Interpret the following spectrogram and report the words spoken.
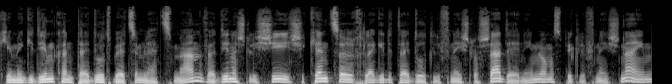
כי הם מגידים כאן את העדות בעצם לעצמם, והדין השלישי שכן צריך להגיד את העדות לפני שלושה דיינים, לא מספיק לפני שניים,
